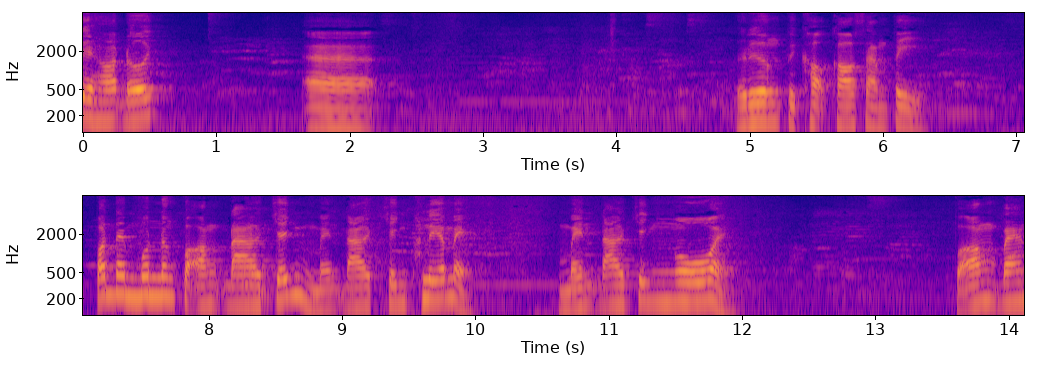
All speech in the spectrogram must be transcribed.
ទាហរណ៍ដូចអឺរឿងពិខុកសាមពីប៉ុន្តែមុននឹងព្រះអង្គដើរចេញមិនមែនដើរចេញភ្លាមទេមិនមែនដើរចេញងោទេព្រះអង្គបាន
